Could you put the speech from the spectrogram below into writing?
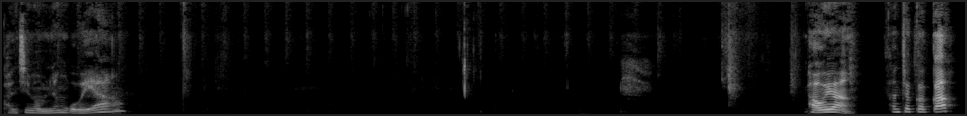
관심 없는 거야? 바오야, 산책 갈까?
